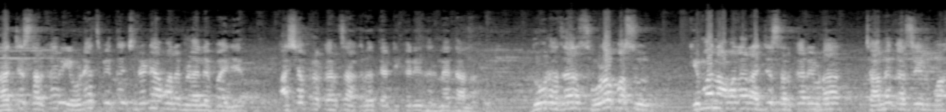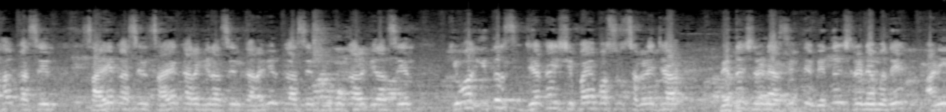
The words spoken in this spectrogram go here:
राज्य सरकार एवढ्याच वेतन श्रेणी आम्हाला मिळाल्या पाहिजेत अशा प्रकारचा आग्रह त्या ठिकाणी धरण्यात आला. दोन हजार सोळापासून किमान आम्हाला राज्य सरकार एवढा चालक असेल वाहक असेल सहाय्यक असेल सहाय्यक कारागीर असेल कारागीर का असेल प्रमुख कारागीर असेल किंवा इतर ज्या काही शिपायापासून सगळ्या ज्या वेतन श्रेण्या असतील त्या वेतन श्रेण्यामध्ये आणि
